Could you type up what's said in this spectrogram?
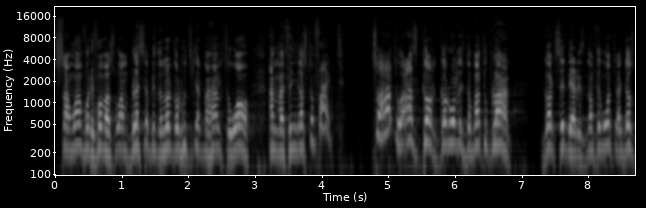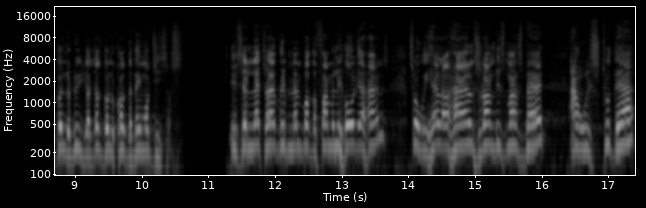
Psalm 144, verse 1 Blessed be the Lord God who teacheth my hands to war and my fingers to fight. So I had to ask God, God, what is the battle plan? God said, There is nothing. What you are just going to do, you are just going to call the name of Jesus. He said, Let every member of the family hold their hands. So we held our hands around this man's bed and we stood there.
